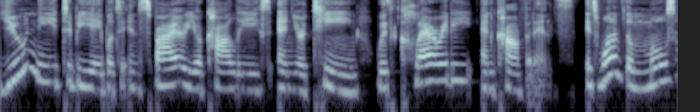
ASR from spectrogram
You need to be able to inspire your colleagues and your team with clarity and confidence. It's one of the most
